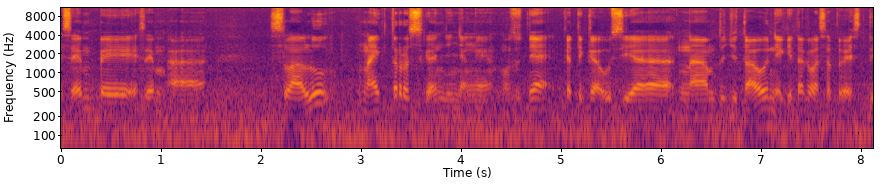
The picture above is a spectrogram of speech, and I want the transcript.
SMP, SMA selalu naik terus kan jenjangnya. Maksudnya ketika usia 6 7 tahun ya kita kelas 1 SD.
